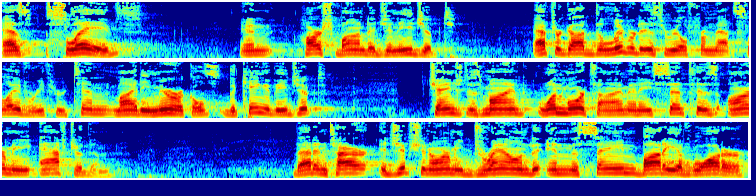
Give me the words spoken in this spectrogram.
as slaves in harsh bondage in Egypt. After God delivered Israel from that slavery through ten mighty miracles, the king of Egypt changed his mind one more time and he sent his army after them. That entire Egyptian army drowned in the same body of water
